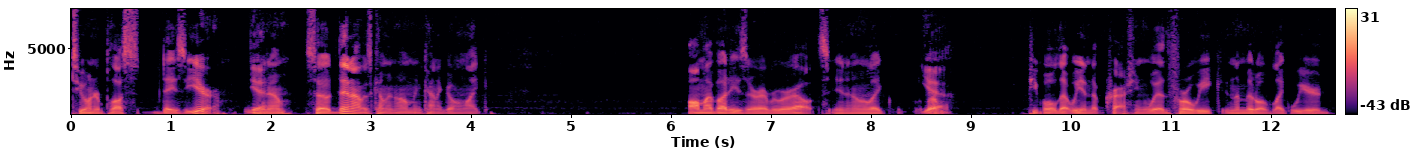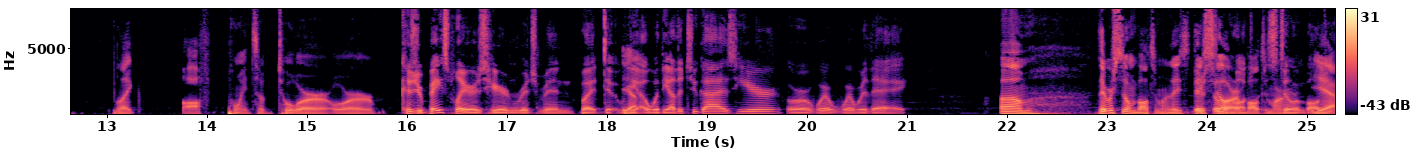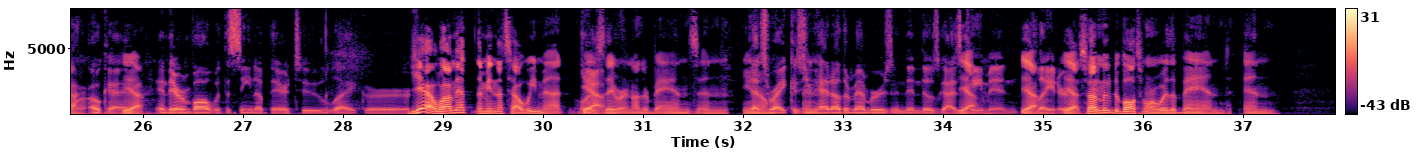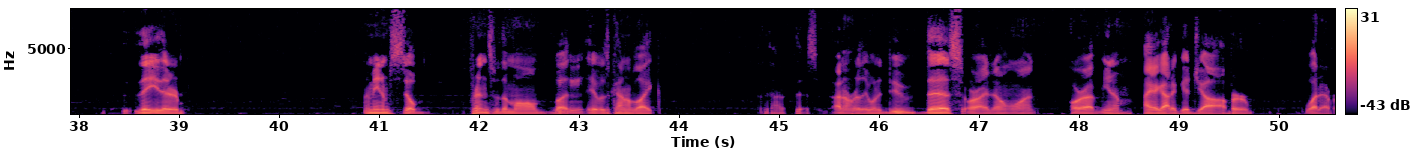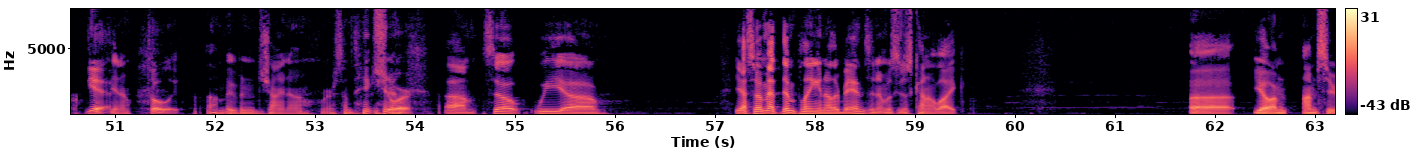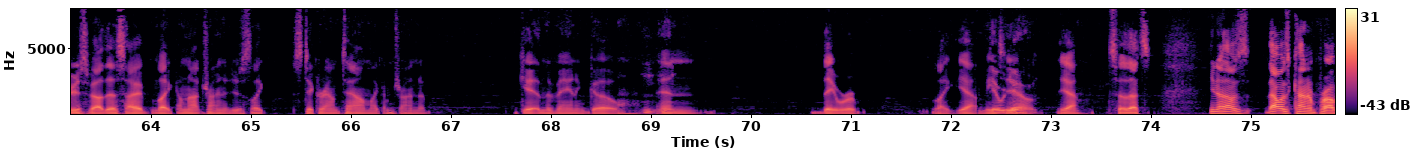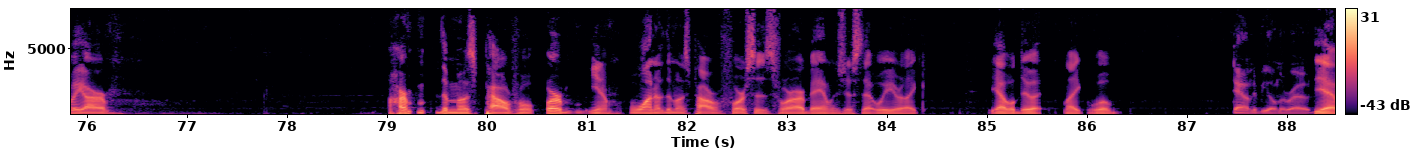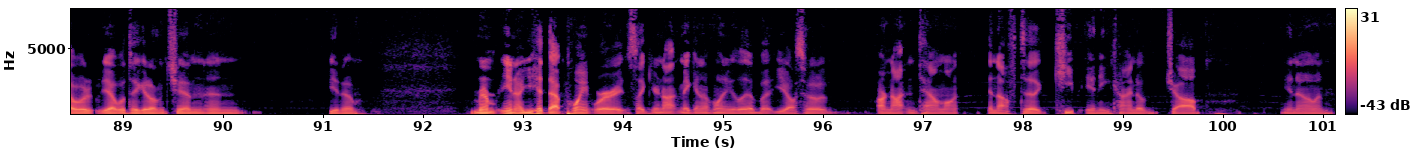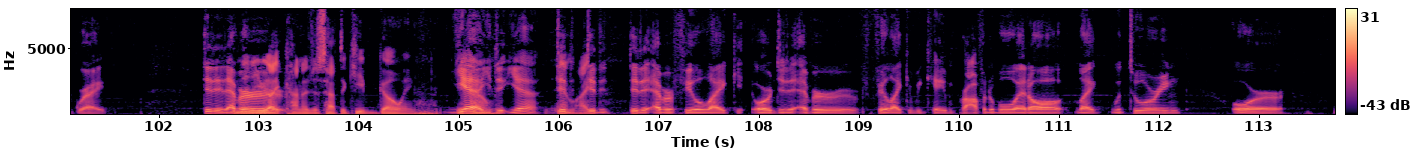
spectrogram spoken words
200 plus days a year. Yeah. You know, so then I was coming home and kind of going like, all my buddies are everywhere else. You know, like yeah, people that we end up crashing with for a week in the middle of like weird, like off points of tour or because your bass player is here in Richmond, but d- Yeah. the- were the other two guys here, or where where were they? um, they were still in Baltimore. They, they They're still, are in Baltimore. Still in Baltimore. Yeah. Okay. Yeah. And they're involved with the scene up there too, like or Yeah. Well, I met. I mean, that's how we met. Yeah. They were in other bands, and you That's know, right, because you had other members, and then those guys Yeah. came in yeah, later. Yeah. So I moved to Baltimore with a band, and they either. I mean, I'm still friends with them all, but Mhm. it was kind of like, not this. I don't really want to do this, or I don't want, or uh, you know, I got a good job, or whatever. Yeah. You know, totally. I'm moving to China or something. Sure. Um, so we, uh, yeah, so I met them playing in other bands, and it was just kind of like, uh, yo, I'm I'm serious about this. I like, I'm not trying to just like stick around town. Like, I'm trying to get in the van and go. Mhm. And they were like, yeah, me They were too. down. Yeah. So that's, you know, that was that was kind of probably our. Our, the most powerful, or you know, one of the most powerful forces for our band was just that we were like, yeah, we'll do it. Like, we'll, Down to be on the road. yeah, we're, yeah, we'll take it on the chin, and you know, remember, you know, you hit that point where it's like you're not making enough money to live, but you also are not in town long enough to keep any kind of job, you know, and, Right. Did it ever? you like kind of just have to keep going. you yeah, know? you did. Yeah. Did like- did it did it ever feel like, or did it ever feel like it became profitable at all, like with touring, or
